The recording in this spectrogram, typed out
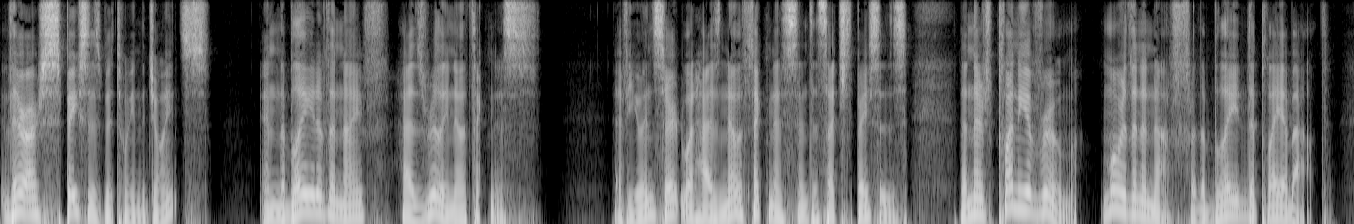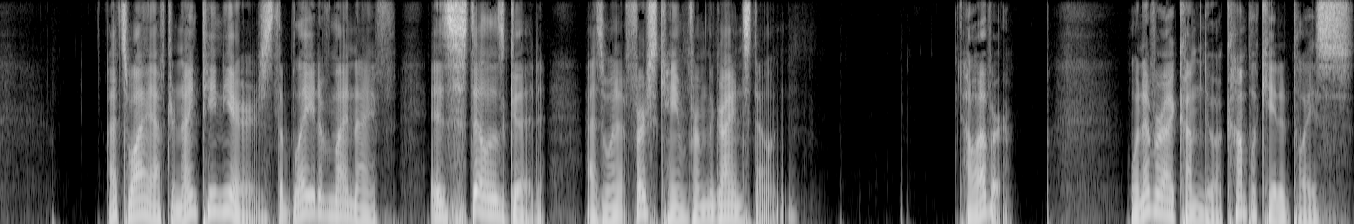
There are spaces between the joints, and the blade of the knife has really no thickness. If you insert what has no thickness into such spaces, then there's plenty of room more than enough for the blade to play about. That's why, after 19 years, the blade of my knife is still as good as when it first came from the grindstone. However, whenever I come to a complicated place,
